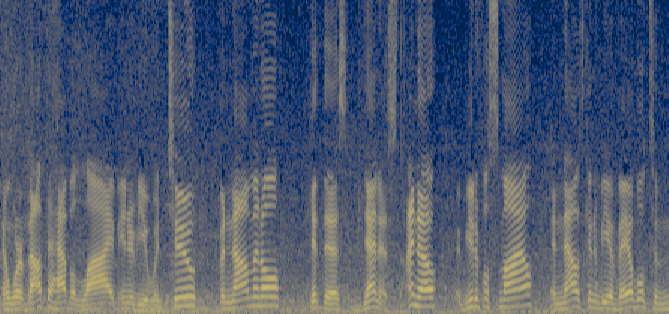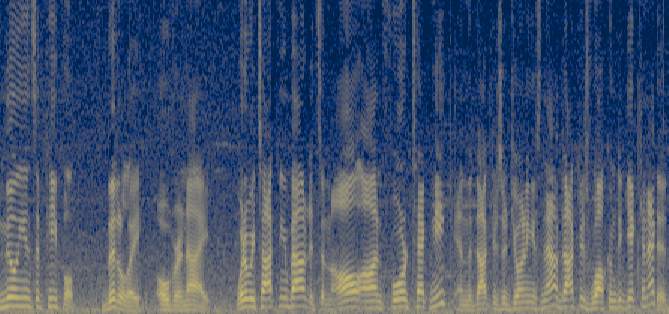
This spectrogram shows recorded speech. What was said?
and we're about to have a live interview with two phenomenal, get this, dentists. I know, a beautiful smile, and now it's going to be available to millions of people, literally overnight. What are we talking about? It's an all on four technique, and the doctors are joining us now. Doctors, welcome to Get Connected.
